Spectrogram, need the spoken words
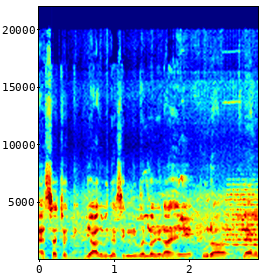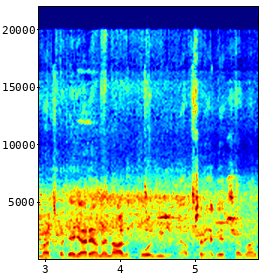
ਐਸਐਚਓ ਯਾਦਵਿੰਦਰ ਸਿੰਘ ਜੀ ਵੱਲੋਂ ਜਿਹੜਾ ਇਹ ਪੂਰਾ ਫਲੈਗ ਮਾਰਚ ਕੱਢਿਆ ਜਾ ਰਿਹਾ ਉਹਨਾਂ ਨਾਲ ਹੋਰ ਵੀ ਅਫਸਰ ਹੈਗੇ ਸਾਹਿਬਾਨ।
